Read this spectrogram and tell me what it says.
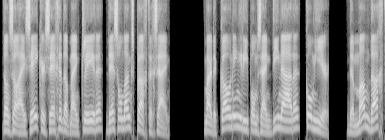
dan zal hij zeker zeggen dat mijn kleren, desondanks prachtig zijn. Maar de koning riep om zijn dienaren: Kom hier. De man dacht:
